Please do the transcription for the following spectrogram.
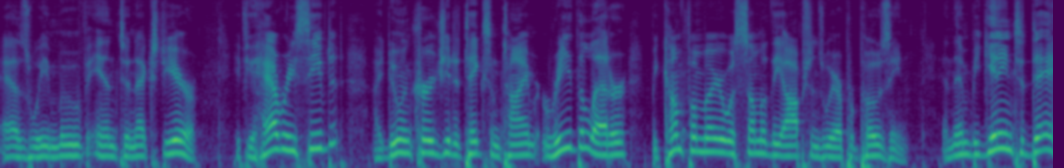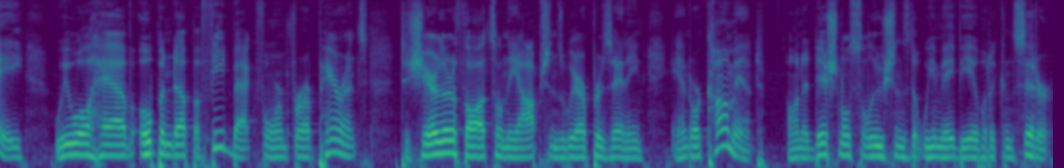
as we move into next year. If you have received it, I do encourage you to take some time, read the letter, become familiar with some of the options we are proposing. And then beginning today, we will have opened up a feedback form for our parents to share their thoughts on the options we are presenting and or comment on additional solutions that we may be able to consider.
